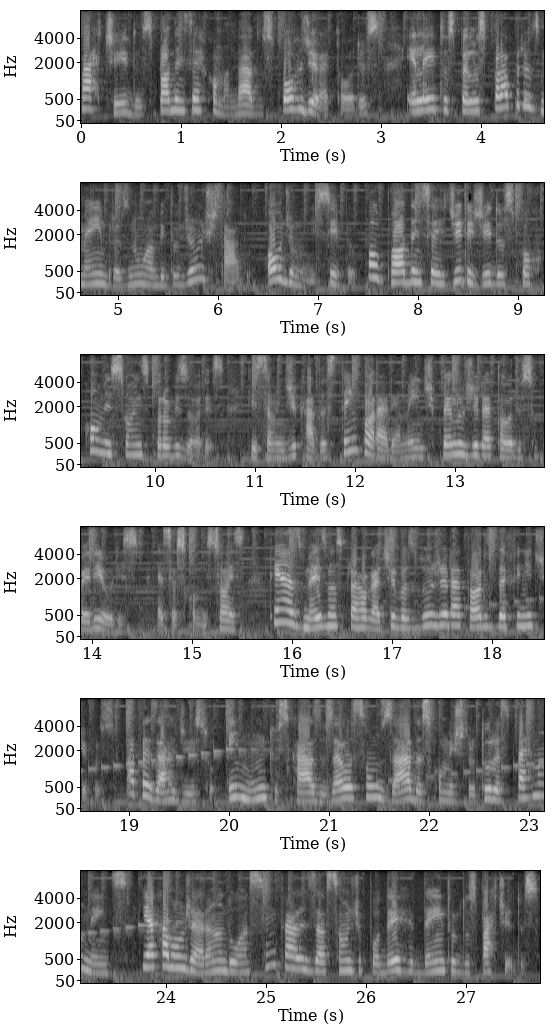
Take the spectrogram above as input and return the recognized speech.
Partidos podem ser comandados por diretórios, eleitos pelos próprios membros no âmbito de um Estado ou de um município, ou podem ser dirigidos por comissões provisórias, que são indicadas temporariamente pelos diretórios superiores. Essas comissões têm as mesmas prerrogativas dos diretórios definitivos. Apesar disso, em muitos casos, elas são usadas como estruturas permanentes e acabam gerando uma centralização de poder dentro dos partidos.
